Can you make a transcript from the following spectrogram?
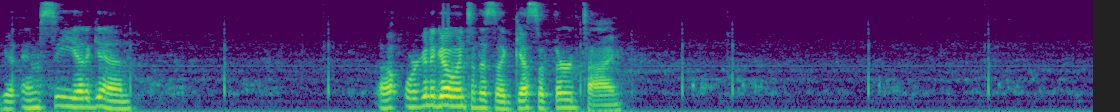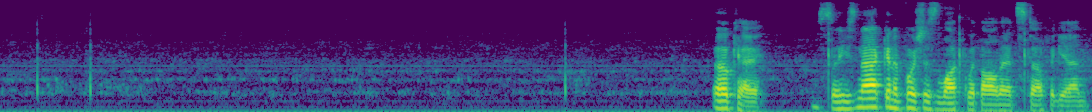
We get MC yet again. Oh, we're gonna go into this, I guess, a third time. Okay. So he's not gonna push his luck with all that stuff again.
